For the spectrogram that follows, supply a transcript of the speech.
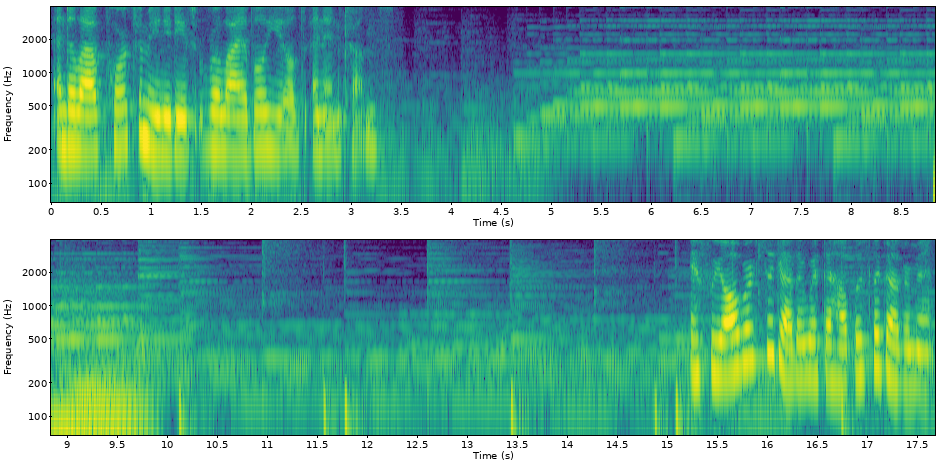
and allow poor communities reliable yields and incomes. If we all work together with the help of the government,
